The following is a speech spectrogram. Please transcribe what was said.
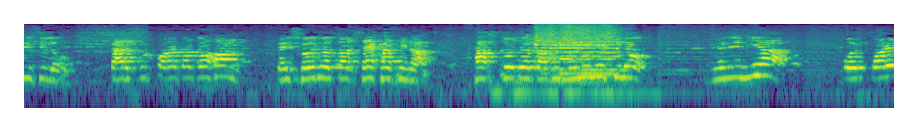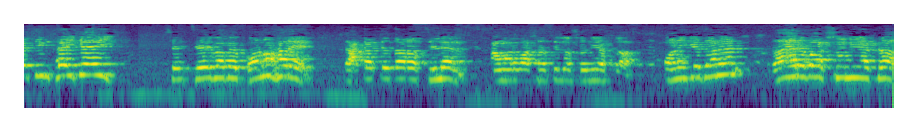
দিয়েছিল কারফুর পরেটা যখন এই স্বৈরতার শেখ হাসিনা ছাত্রদের দাবি মেনে নিয়েছিল, মেনে নিয়ে ওই পরের দিন থেকেই যেভাবে গণহারে ঢাকাতে যারা ছিলেন, আমার বাসা ছিল শনিয়াকড়া অনেকে জানেন, রায়ের বাগ শনিয়াকড়া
